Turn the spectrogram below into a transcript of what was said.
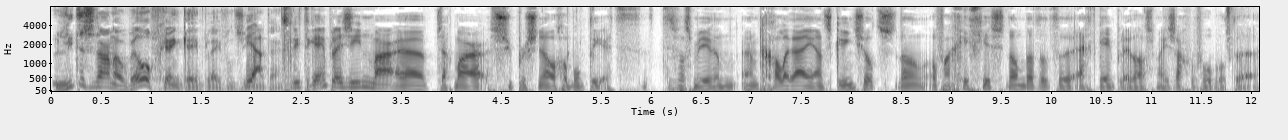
Lieten ze daar nou wel of geen gameplay van zien ja, ze lieten gameplay zien, maar eh, zeg maar super snel gemonteerd. Het was meer een, een galerij aan screenshots dan, of aan gifjes dan dat het eh, echt gameplay was. Maar je zag bijvoorbeeld eh,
